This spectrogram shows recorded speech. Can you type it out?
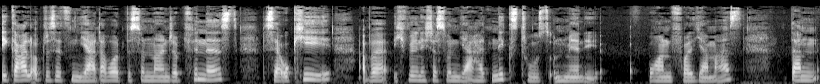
egal, ob das jetzt ein Jahr dauert, bis du einen neuen Job findest, das ist ja okay, aber ich will nicht, dass du ein Jahr halt nichts tust und mir die Ohren voll jammerst, dann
